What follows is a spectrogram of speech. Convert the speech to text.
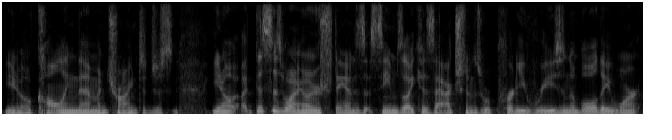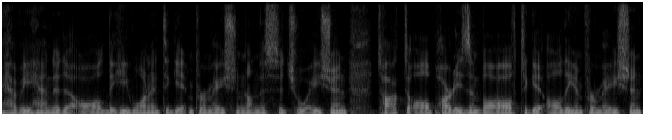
you know calling them and trying to just you know this is what i don't understand is it seems like his actions were pretty reasonable. They weren't heavy-handed at all. He wanted to get information on this situation talk to all parties involved to get all the information.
